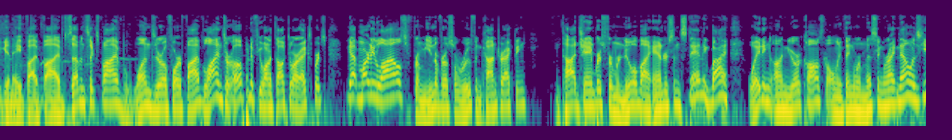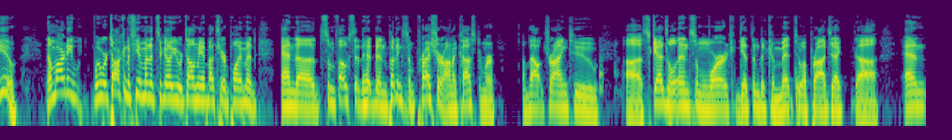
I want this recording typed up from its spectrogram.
Again, 855 765 1045. Lines are open if you want to talk to our experts. You got Marty Lyles from Universal Roof and Contracting, and Todd Chambers from Renewal by Andersen standing by, waiting on your calls. The only thing we're missing right now is you. Now, Marty, we were talking a few minutes ago. You were telling me about your appointment and uh, some folks that had been putting some pressure on a customer about trying to uh, schedule in some work, get them to commit to a project, uh, and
